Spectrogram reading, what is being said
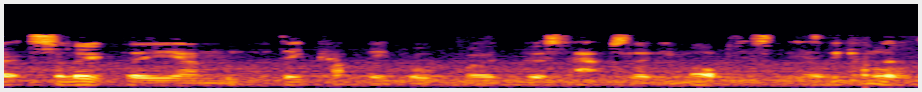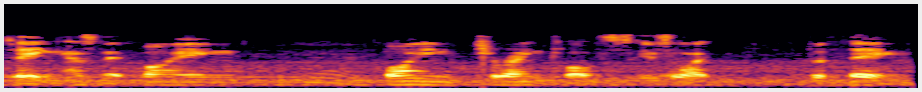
at Salute the um, the deep cut people were just absolutely mobbed. It's, it's become the thing, hasn't it? Buying buying terrain cloths is like the thing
